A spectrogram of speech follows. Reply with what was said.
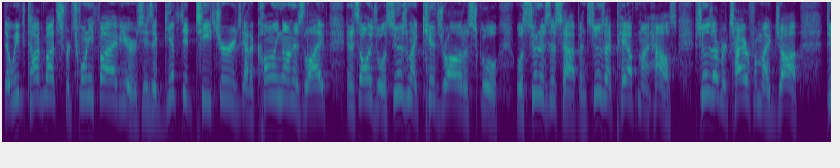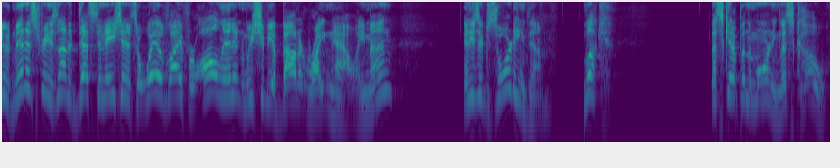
that we've talked about this for 25 years. He's a gifted teacher, he's got a calling on his life, and it's always, well, as soon as my kids are all out of school, well, as soon as this happens, as soon as I pay off my house, as soon as I retire from my job. Dude, ministry is not a destination, it's a way of life. We're all in it, and we should be about it right now. Amen? And he's exhorting them look, let's get up in the morning, let's go.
